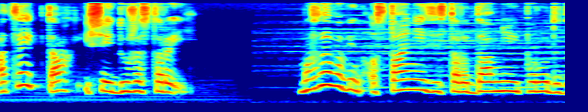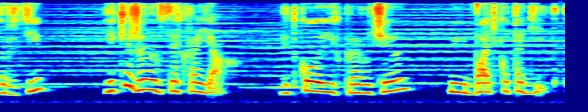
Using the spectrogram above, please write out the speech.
а цей птах іще й дуже старий. Можливо, він останній зі стародавньої породи дроздів, які жили в цих краях, відколи їх приручили мій батько та дід.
